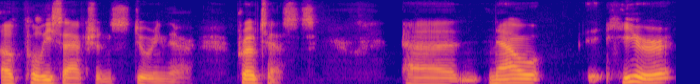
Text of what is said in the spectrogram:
of police actions during their protests. Uh, now, here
